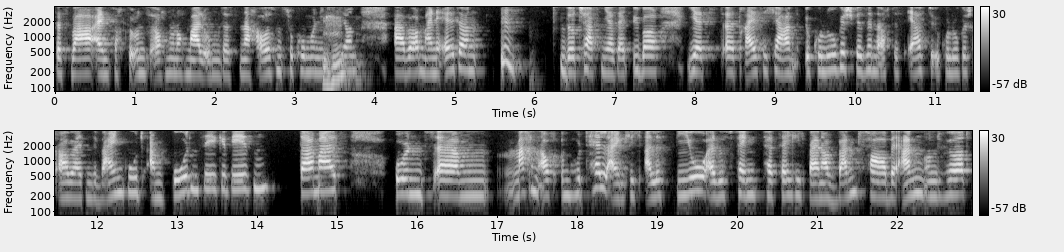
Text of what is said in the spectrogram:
Das war einfach für uns auch nur noch mal, um das nach außen zu kommunizieren. Mhm. Aber meine Eltern wirtschaften ja seit über jetzt äh, 30 Jahren ökologisch. Wir sind auch das erste ökologisch arbeitende Weingut am Bodensee gewesen damals und ähm, machen auch im Hotel eigentlich alles Bio. Also es fängt tatsächlich bei einer Wandfarbe an und hört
